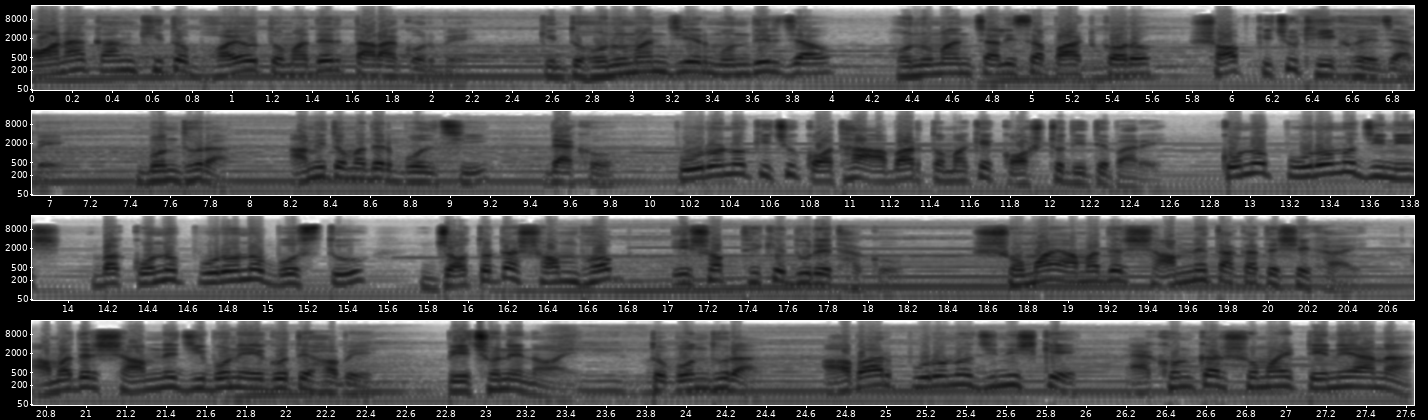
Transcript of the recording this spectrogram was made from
অনাকাঙ্ক্ষিত ভয়ও তোমাদের তাড়া করবে। কিন্তু হনুমানজির মন্দির যাও, হনুমান চালিসা পাঠ করো সব কিছু ঠিক হয়ে যাবে। বন্ধুরা, আমি তোমাদের বলছি, দেখো পুরনো কিছু কথা আবার তোমাকে কষ্ট দিতে পারে। কোনো পুরনো জিনিস বা কোনো পুরনো বস্তু যতটা সম্ভব এসব থেকে দূরে থাকো। সময় আমাদের সামনে তাকাতে শেখায়। আমাদের সামনে জীবনে এগোতে হবে, পেছনে নয়। তো বন্ধুরা, আবার পুরনো জিনিসকে এখনকার সময় টেনে আনা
